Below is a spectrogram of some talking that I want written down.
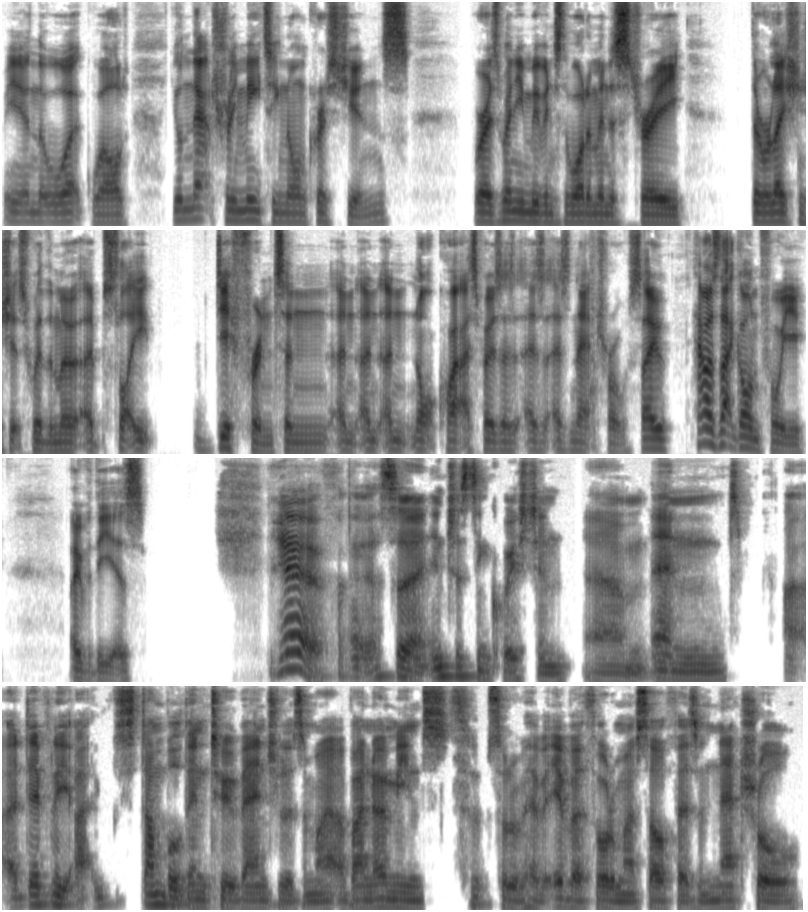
in the work world, you're naturally meeting non Christians. Whereas when you move into the of ministry, the relationships with them are, slightly different and, and, and, and not quite, I suppose, as, as, as natural. So, how has that gone for you over the years? Yeah, that's an interesting question. Um, and I definitely I stumbled into evangelism. I, by no means sort of have ever thought of myself as a natural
